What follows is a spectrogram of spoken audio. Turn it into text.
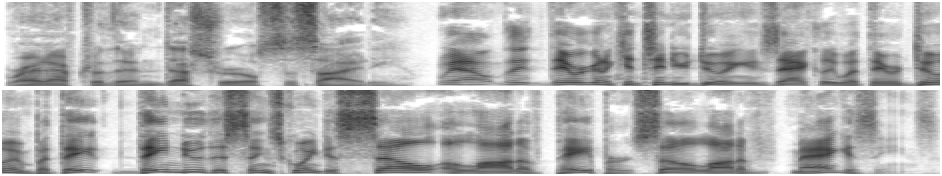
right after the Industrial Society. Well, they, they were going to continue doing exactly what they were doing, but they they knew this thing's going to sell a lot of papers, sell a lot of magazines,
